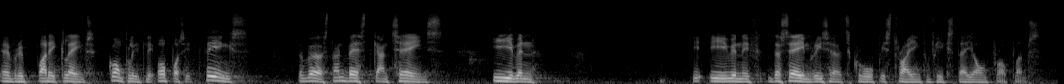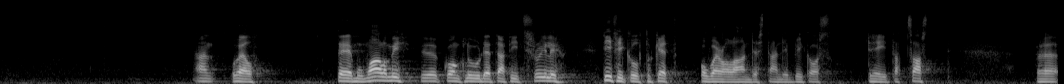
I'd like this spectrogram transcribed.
Everybody claims completely opposite things. The worst and best can change, even, even if the same research group is trying to fix their own problems. And well, Teemu Malmi uh, concluded that it's really difficult to get overall understanding because data just uh,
